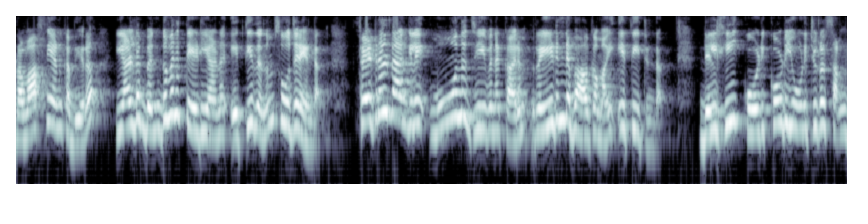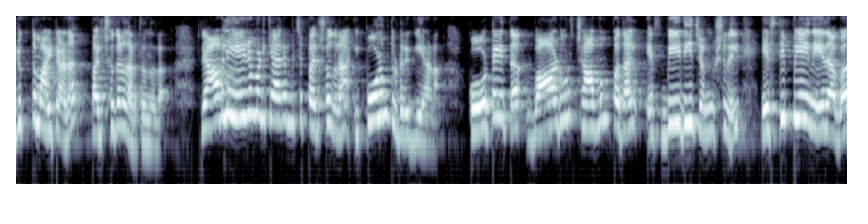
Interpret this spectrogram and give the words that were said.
പ്രവാസിയാണ് കബീർ. ഇയാളുടെ ബന്ധുവിനെ തേടിയാണ് എത്തിയതെന്നും സൂചനയുണ്ട്. ഫെഡറൽ ബാങ്കിലെ മൂന്ന് ജീവനക്കാരും റെയ്ഡിന്റെ ഭാഗമായി എത്തിയിട്ടുണ്ട്. ഡൽഹി കോഴിക്കോട് യൂണിറ്റുകൾ സംയുക്തമായിട്ടാണ് പരിശോധന നടത്തുന്നത്. രാവിലെ ഏഴ് മണിക്ക് ആരംഭിച്ച പരിശോധന ഇപ്പോഴും തുടരുകയാണ്. കോട്ടയത്ത് Vadoor Chamampathal S B D ജംഗ്ഷനിൽ എസ് ഡി പി ഐ നേതാവ്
